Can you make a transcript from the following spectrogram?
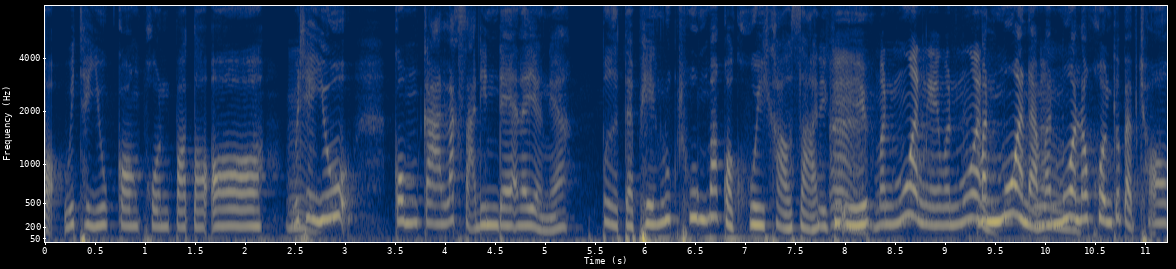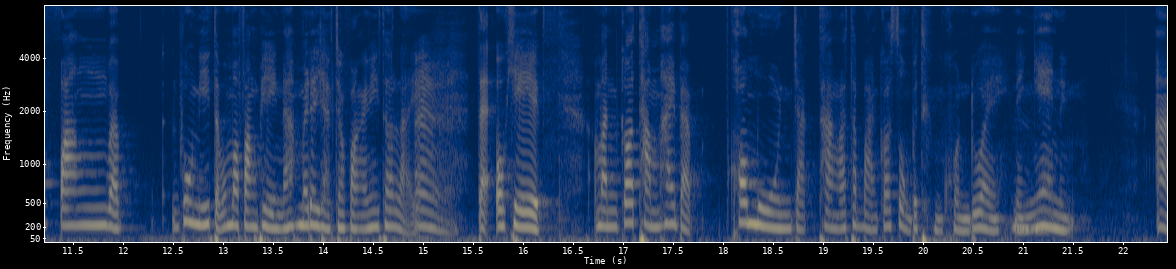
าะ วิทยุกองพลปตอ วิทยุกรมการรักษาดินแดนอะไรอย่างเนี้ยเปิดแต่เพลงลูกทุ่งมากกว่าคุยข่าวสารอีกพี่อีฟมันม่วนไงมันม่วนมันม่วนอะมันม่วนแล้วคนก็แบบชอบฟังแบบพวกนี้แต่ว่ามาฟังเพลงนะ ไม่ได้อยากจะฟังอันนี้เท่าไหร่อ่าแต่โอเค มันก็ทำให้แบบข้อมูลจากทางรัฐบาลก็ส่งไปถึงคนด้วยในแง่หนึ่งอะ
